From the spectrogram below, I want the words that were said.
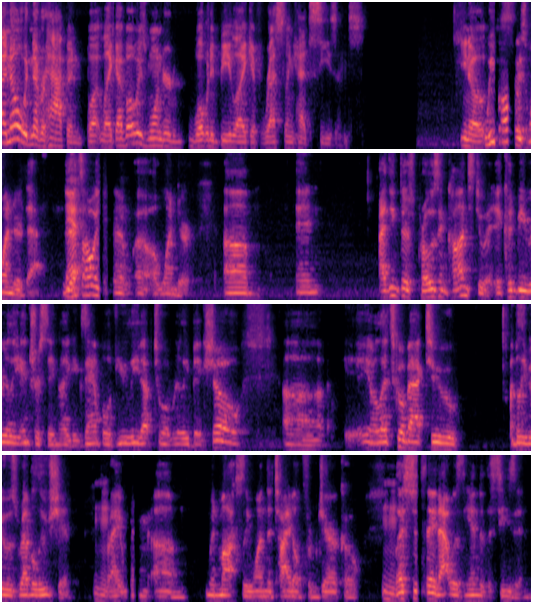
I know it would never happen, but like I've always wondered what would it be like if wrestling had seasons. You know, we've always wondered that. That's yeah. always been a, a wonder. Um, and I think there's pros and cons to it. It could be really interesting. Like example, if you lead up to a really big show, uh, you know, let's go back to I believe it was Revolution, mm-hmm. right? When, um, when Moxley won the title from Jericho. Mm-hmm. Let's just say that was the end of the season.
